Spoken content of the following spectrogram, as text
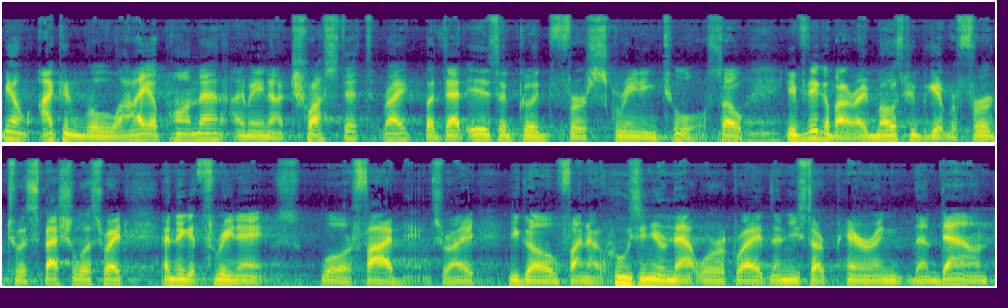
you know, I can rely upon that. I may not trust it, right? But that is a good first screening tool. So if you think about it, right, most people get referred to a specialist, right, and they get three names, well, or five names, right? You go find out who's in your network, right? and Then you start paring them down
